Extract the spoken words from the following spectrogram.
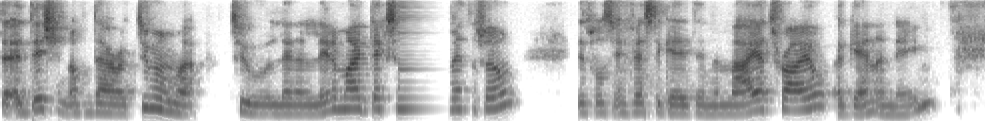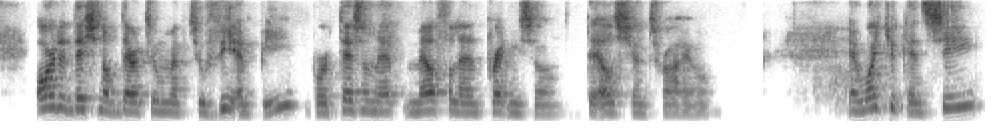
the addition of daratumumab to lenalidomide dexamethasone. This was investigated in the MAIA trial, again a name, or the addition of daratumumab to VMP, bortezomib, melphalan, prednisone, the ALCYONE trial. And what you can see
